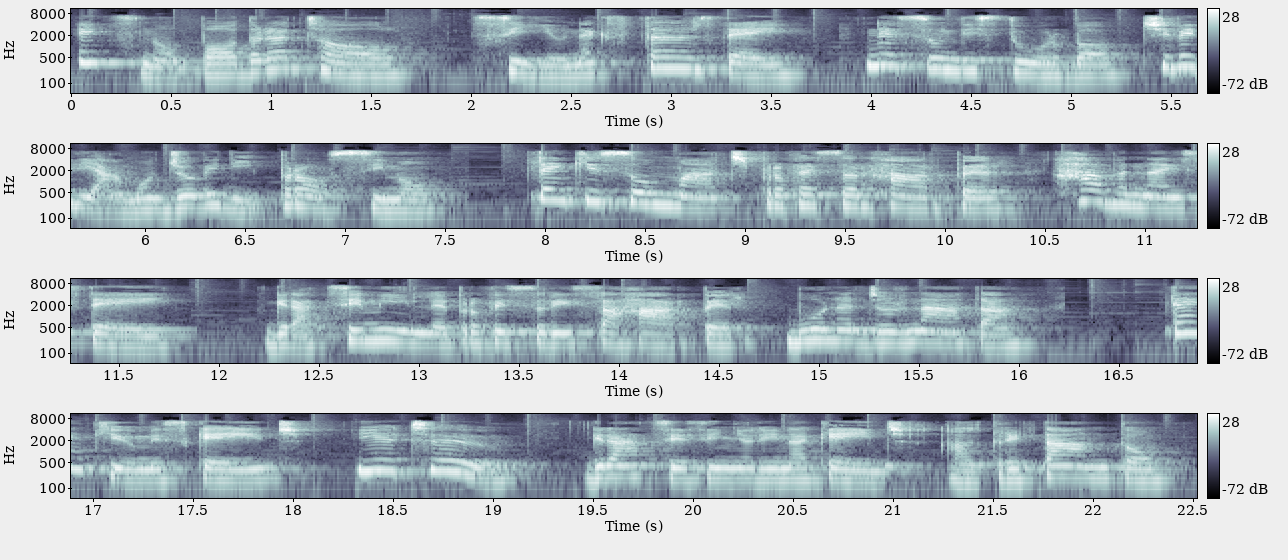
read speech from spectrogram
It's no bother at all. See you next Thursday. Nessun disturbo, ci vediamo giovedì prossimo. Thank you so much, Professor Harper. Have a nice day. Grazie mille, professoressa Harper. Buona giornata. Thank you, Miss Cage. You too. Grazie, signorina Cage. Altrettanto.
